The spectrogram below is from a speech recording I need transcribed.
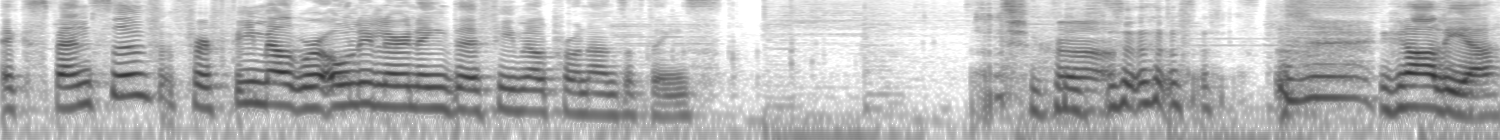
expensive for female, we're only learning the female pronouns of things. Galia.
